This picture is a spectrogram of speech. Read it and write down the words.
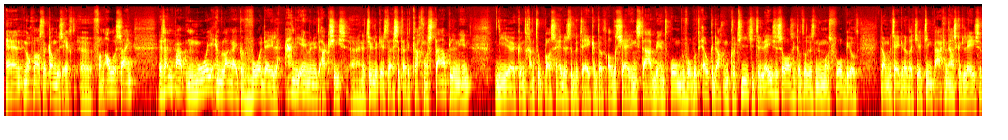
En nogmaals, dat kan dus echt uh, van alles zijn. Er zijn een paar mooie en belangrijke voordelen aan die 1 minuut acties. Uh, natuurlijk is daar, zit daar de kracht van stapelen in die je kunt gaan toepassen. Hè. Dus dat betekent dat als jij in staat bent om bijvoorbeeld elke dag een kwartiertje te lezen, zoals ik dat wel eens noem als voorbeeld, dan betekent dat dat je 10 pagina's kunt lezen.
